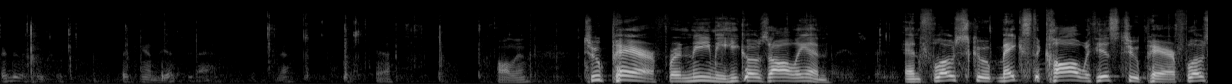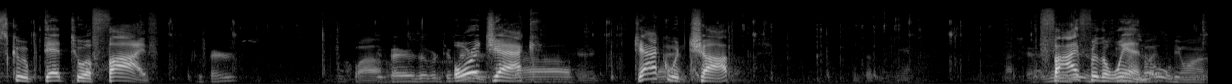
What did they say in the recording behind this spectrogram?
Heard there was some sick, sick hands yesterday. Yeah. Yeah. All in. Two pair for Neeme. He goes all in. And Flow Scoop makes the call with his two pair. Flow Scoop dead to a five. Two pairs, Wow. two pairs over two Or a jack. Ah, wow. Jack would chop. But, yeah. Not sure. Five for the win. Twice if you want.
